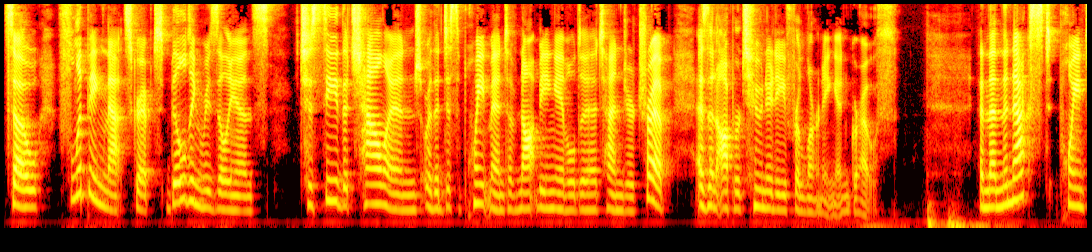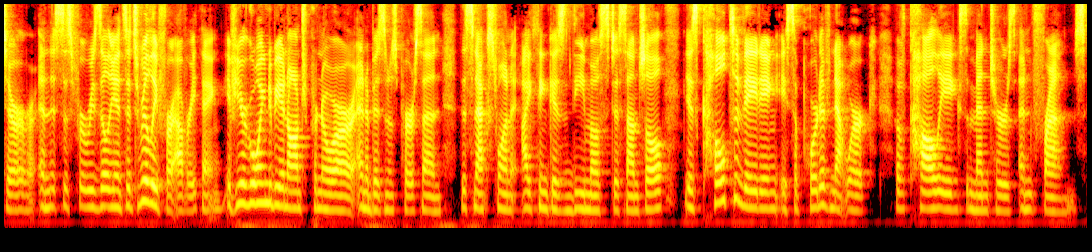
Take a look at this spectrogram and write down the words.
So, flipping that script, building resilience to see the challenge or the disappointment of not being able to attend your trip as an opportunity for learning and growth. And then the next pointer, and this is for resilience, it's really for everything. If you're going to be an entrepreneur and a business person, this next one I think is the most essential is cultivating a supportive network of colleagues, mentors, and friends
